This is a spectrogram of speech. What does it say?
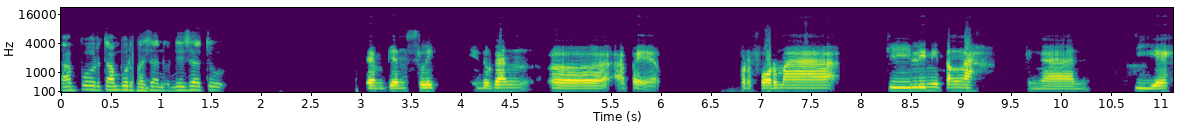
Campur campur bahasa Indonesia, Cuk. Champions League. Itu kan eh, apa ya performa di lini tengah dengan Ziyech,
